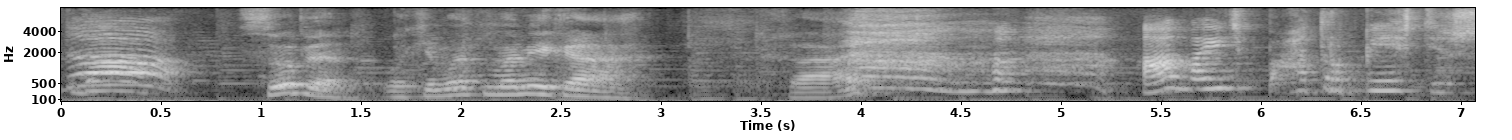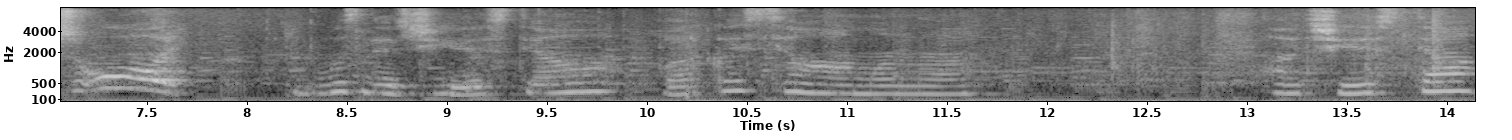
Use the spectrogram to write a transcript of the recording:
Da! Super! O chemăm pe mamica. Hai. Am aici patru peștișori. Buzele acestea parcă seamănă. Acestea...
